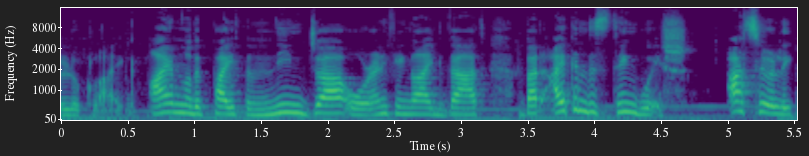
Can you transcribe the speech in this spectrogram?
look like. I am not a Python ninja or anything like that, but I can distinguish utterly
